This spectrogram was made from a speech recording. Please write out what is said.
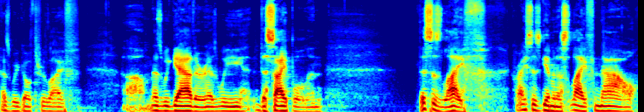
as we go through life um, as we gather, as we disciple. And this is life. Christ has given us life now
